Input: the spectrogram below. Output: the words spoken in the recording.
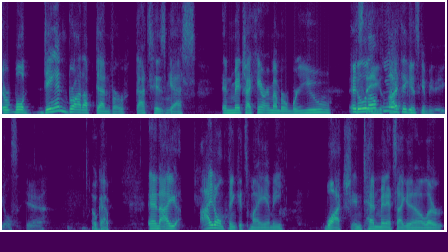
or, well, Dan brought up Denver. That's his mm-hmm. guess. And Mitch, I can't remember. Were you it's the I think it's gonna be the Eagles. Yeah. Okay. And I I don't think it's Miami. Watch in 10 minutes, I get an alert.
